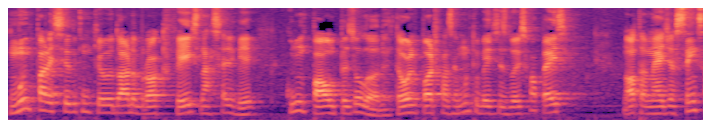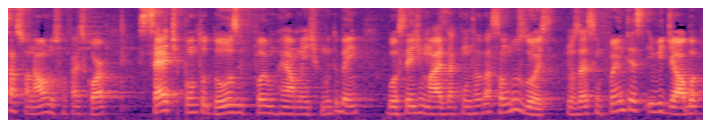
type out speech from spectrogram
muito parecido com o que o Eduardo Brock fez na Série B com o Paulo Pesolano. Então ele pode fazer muito bem esses dois papéis. Nota média sensacional no SofaScore, 7.12, foi realmente muito bem. Gostei demais da contratação dos dois. José Cifuentes e Vidalba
